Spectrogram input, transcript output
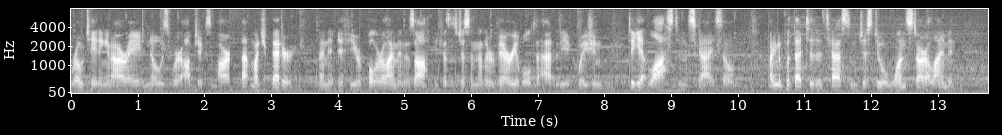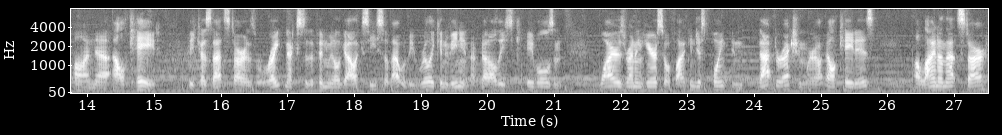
rotating an RA, it knows where objects are that much better than if your polar alignment is off because it's just another variable to add to the equation to get lost in the sky. So I'm gonna put that to the test and just do a one star alignment on uh, Alkaid because that star is right next to the Pinwheel Galaxy. So that would be really convenient. I've got all these cables and wires running here. So if I can just point in that direction where Alkaid is, align on that star,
